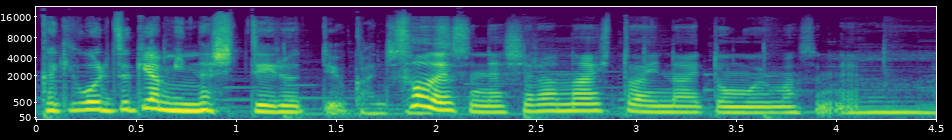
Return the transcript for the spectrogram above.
かき氷好きはみんな知っているっていう感じそうですすね。知らない人はいないと思いますね。うん。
